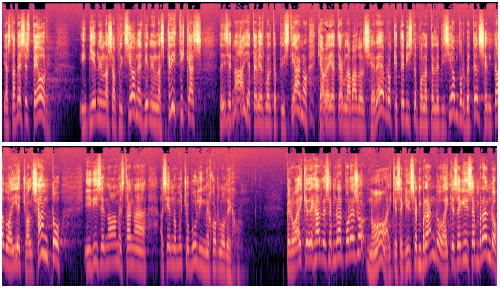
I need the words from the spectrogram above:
y hasta a veces peor. Y vienen las aflicciones, vienen las críticas, le dicen, ah, ya te habías vuelto cristiano, que ahora ya te han lavado el cerebro, que te he visto por la televisión, por meter sentado ahí hecho al santo, y dicen, no, me están ah, haciendo mucho bullying, mejor lo dejo. Pero hay que dejar de sembrar por eso? No, hay que seguir sembrando, hay que seguir sembrando.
